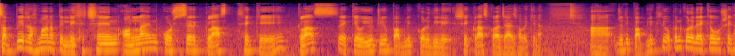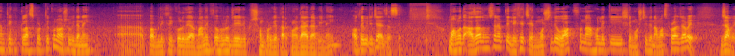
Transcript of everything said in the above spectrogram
সাব্বির রহমান আপনি লিখেছেন, অনলাইন কোর্সের ক্লাস থেকে ক্লাসে কেউ ইউটিউব পাবলিক করে দিলে সেই ক্লাস করা জায়জ হবে কি না যদি পাবলিকলি ওপেন করে দেয় কেউ, সেখান থেকে ক্লাস করতে কোনো অসুবিধা নেই। পাবলিকলি করে দেওয়ার মানে তো হলো যে সম্পর্কে তার কোনো দায় দাবি নেই, অতএব এটি জায়জ আছে। মোহাম্মদ আজাদ হোসেন আপনি লিখেছেন, মসজিদে ওয়াকফ না হলে কি সে মসজিদে নামাজ পড়া যাবে? যাবে।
